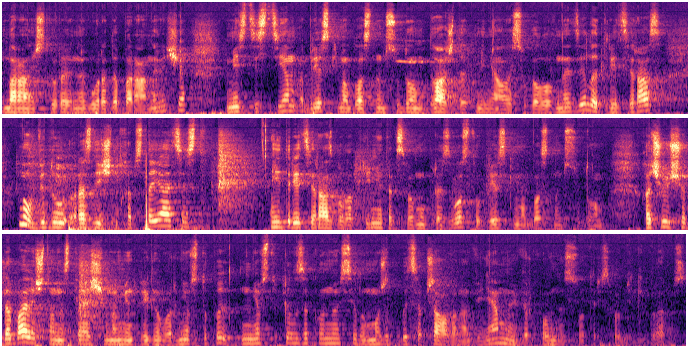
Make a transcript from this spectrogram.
Барановичского района города Барановича. Вместе с тем Брестским областным судом дважды отменялось уголовное дело, третий раз, ну, ввиду различных обстоятельств, и третий раз было принято к своему производству Брестским областным судом. Хочу еще добавить, что в настоящий момент приговор не вступил, не вступил в законную силу, может быть обжалован обвиняемый в Верховный суд Республики Беларусь.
